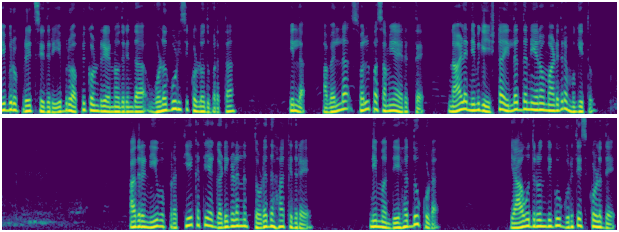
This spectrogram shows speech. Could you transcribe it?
ಇಬ್ರು ಪ್ರೀತಿಸಿದ್ರಿ, ಇಬ್ರು ಅಪ್ಪಿಕೊಂಡ್ರಿ ಅನ್ನೋದ್ರಿಂದ ಒಳಗೂಡಿಸಿಕೊಳ್ಳೋದು ಬರುತ್ತಾ? ಇಲ್ಲ, ಅವೆಲ್ಲ ಸ್ವಲ್ಪ ಸಮಯ ಇರುತ್ತೆ. ನಾಳೆ ನಿಮಗೆ ಇಷ್ಟ ಇಲ್ಲದ್ದನ್ನು ಏನೋ ಮಾಡಿದ್ರೆ ಮುಗೀತು. ಆದರೆ ನೀವು ಪ್ರತ್ಯೇಕತೆಯ ಗಡಿಗಳನ್ನು ತೊಡೆದು ಹಾಕಿದರೆ ನಿಮ್ಮ ದೇಹದ್ದೂ ಕೂಡ. ಯಾವುದರೊಂದಿಗೂ ಗುರುತಿಸಿಕೊಳ್ಳದೆ.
